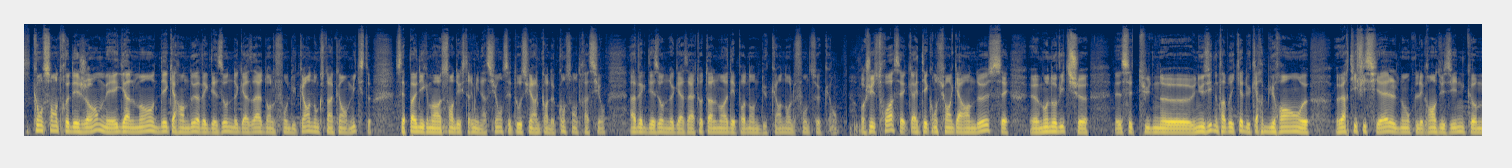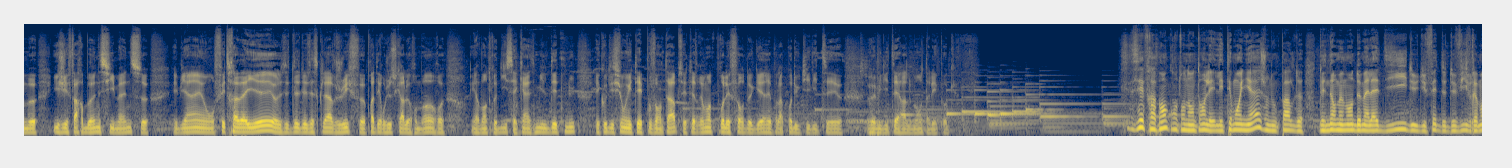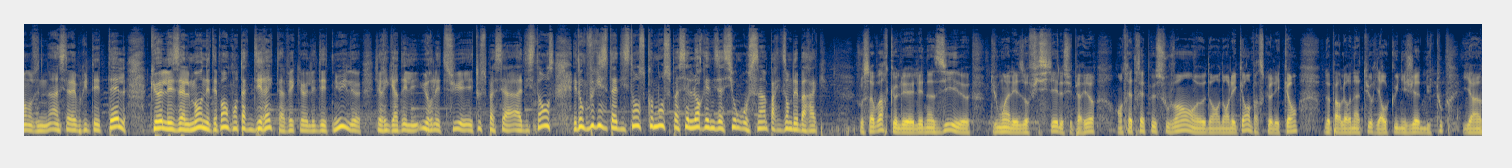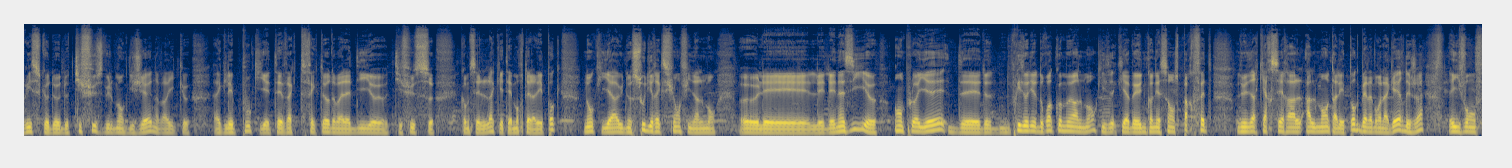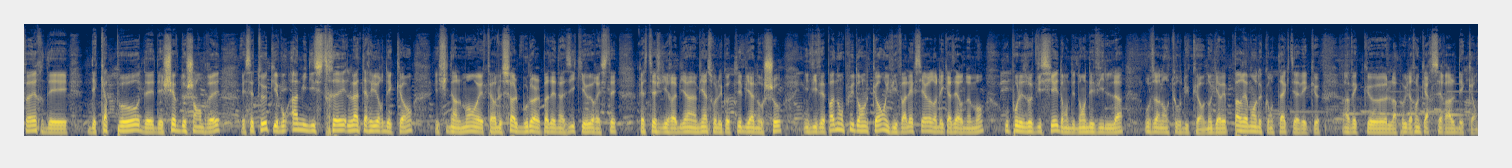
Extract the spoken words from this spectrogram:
qui concentre des gens, mais également des 42 avec des zones de gazage dans le fond du camp. Donc c'est un camp mixte. C'est pas uniquement un centre d'extermination, c'est aussi un camp de concentration avec des zones de gazage totalement indépendantes du camp dans le fond de ce camp. Auschwitz 3, qui a été conçu en 42, c'est euh, Monovitch euh, c'est une, euh, une, usine fabriquée du carburant euh, artificiel, donc les grandes usines comme euh, IG Farben, Siemens, eh bien, ont fait travailler des, esclaves juifs pratiquement jusqu'à leur mort. Il y a entre 10 et 15 000 détenus. Les conditions étaient épouvantables. C'était vraiment pour l'effort de guerre et pour la productivité militaire allemande à l'époque. C'est frappant quand on entend les, témoignages, on nous parle d'énormément de, maladies, du, fait de, vivre vraiment dans une insalubrité telle que les Allemands n'étaient pas en contact direct avec euh, les détenus, ils, regardaient les hurler dessus et, tout se passait à, à distance. Et donc vu qu'ils étaient à distance, comment se passait l'organisation au sein par exemple des baraques? Il faut savoir que les, nazis, euh, du moins les officiers, les supérieurs, entraient très peu souvent euh, dans, les camps parce que les camps, de par leur nature, il n'y a aucune hygiène du tout. Il y a un risque de, typhus vu le manque d'hygiène, avec, euh, avec l'époux qui était vecteur de maladies typhus comme celle-là, qui était mortelle à l'époque. Donc il y a une sous-direction finalement. les, les, nazis employaient des, prisonniers de droit commun allemands qui, avaient une connaissance parfaite de l'univers carcéral allemande à l'époque, bien avant la guerre déjà, et ils vont faire des, des capots, des, chefs de chambrée, et c'est eux qui vont administrer l'intérieur des camps, et finalement faire le seul boulot à la place des nazis qui eux restaient, restaient je dirais bien, bien sur le côté, bien au chaud. Ils ne vivaient pas non plus dans le camp, ils vivaient à l'extérieur dans des casernements, ou pour les officiers dans des, dans des villas aux alentours du camp. Donc il n'y avait pas vraiment de contact avec, avec euh, la population carcérale des camps.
